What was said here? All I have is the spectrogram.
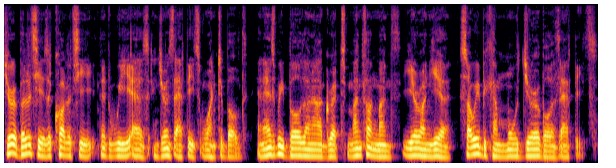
Durability is a quality that we as endurance athletes want to build. And as we build on our grit month on month, year on year, so we become more durable as athletes.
